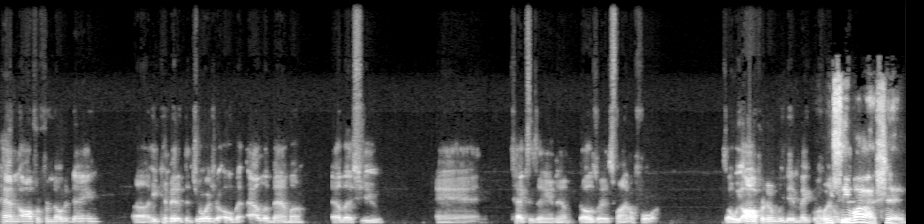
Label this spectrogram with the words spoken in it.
had an offer from Notre Dame. Uh, he committed to Georgia over Alabama, LSU, and Texas A&M. Those are his final four. So we offered him. We didn't make the. Well, we see why. Shit.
